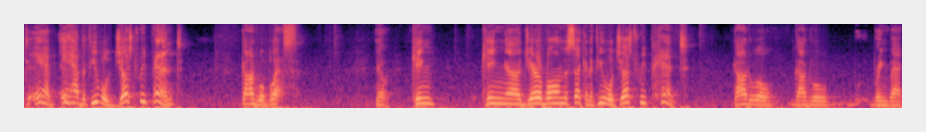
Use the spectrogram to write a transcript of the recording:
to Ahab Ahab, if you will just repent, God will bless. You know, King, King uh, Jeroboam II, if you will just repent, God will, God will bring back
